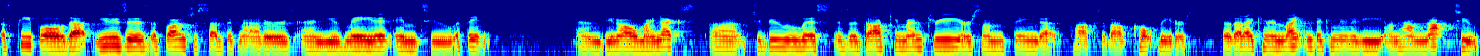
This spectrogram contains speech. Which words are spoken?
of people that uses a bunch of subject matters and you've made it into a thing. And you know, my next uh, to do list is a documentary or something that talks about cult leaders so that I can enlighten the community on how not to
